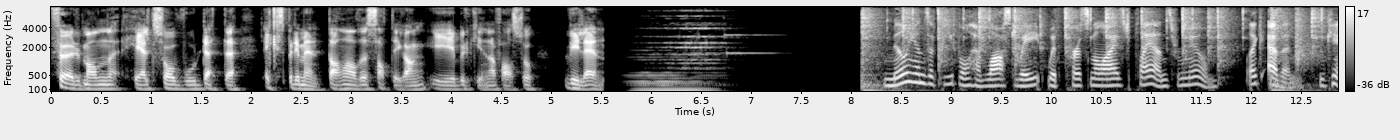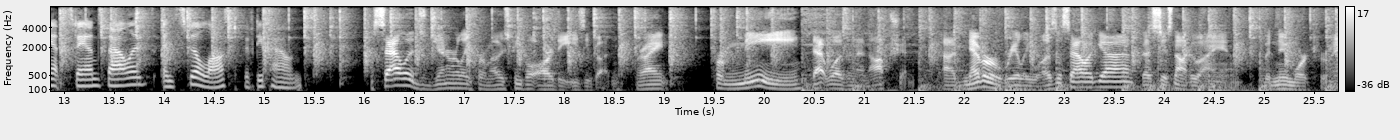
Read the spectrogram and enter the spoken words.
før man helt så hvor dette eksperimentet han hadde satt i gang i Burkina Faso, ville ende. Millions of people have lost weight with personalized plans from Noom, like Evan, who can't stand salads and still lost 50 pounds. Salads generally for most people are the easy button, right? For me, that wasn't an option. I never really was a salad guy. That's just not who I am. But Noom worked for me.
